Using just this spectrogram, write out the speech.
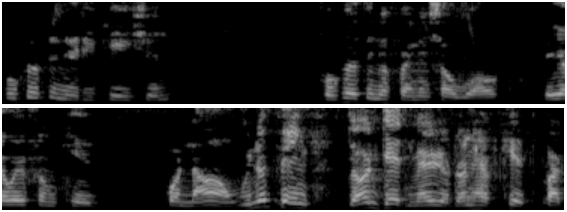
Focus on your education. Focus on your financial wealth. Stay away from kids. For now, we're not saying don't get married or don't have kids, but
